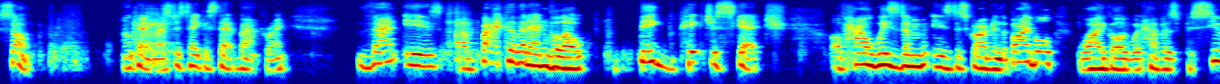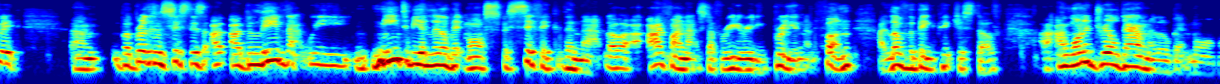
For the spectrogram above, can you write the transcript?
So, Okay, let's just take a step back, right? That is a back of an envelope, big picture sketch of how wisdom is described in the Bible, why God would have us pursue it. Um, but, brothers and sisters, I, I, believe that we need to be a little bit more specific than that. Though I, find that stuff really, really brilliant and fun. I love the big picture stuff. I, I want to drill down a little bit more.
